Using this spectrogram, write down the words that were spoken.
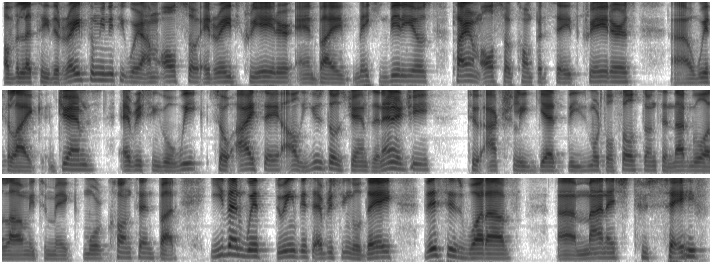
of let's say the raid community where I'm also a raid creator and by making videos, Plarium also compensates creators uh, with like gems every single week. So I say I'll use those gems and energy to actually get these mortal soul stones and that will allow me to make more content but even with doing this every single day this is what i've uh, managed to save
